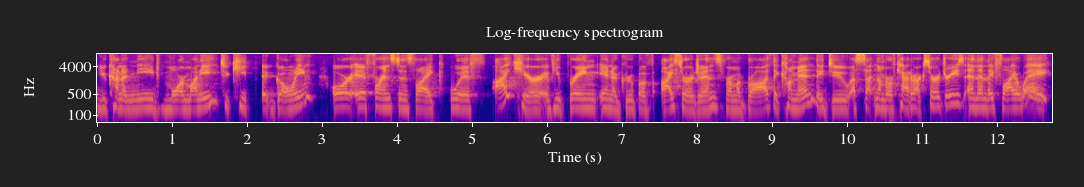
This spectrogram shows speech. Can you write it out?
you kind of need more money to keep it going. Or if, for instance, like with eye care, if you bring in a group of eye surgeons from abroad, they come in, they do a set number of cataract surgeries, and then they fly away.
